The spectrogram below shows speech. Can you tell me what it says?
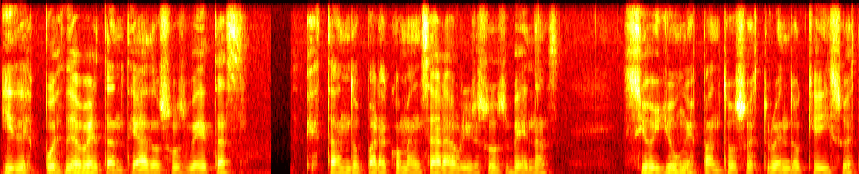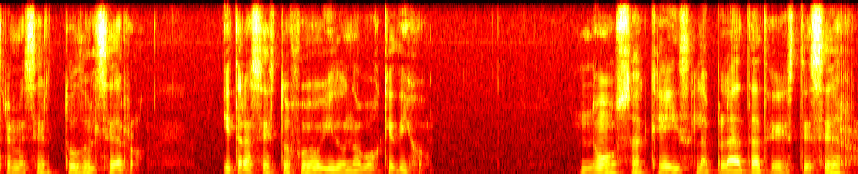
y después de haber tanteado sus vetas, estando para comenzar a abrir sus venas, se oyó un espantoso estruendo que hizo estremecer todo el cerro, y tras esto fue oída una voz que dijo, No saquéis la plata de este cerro,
